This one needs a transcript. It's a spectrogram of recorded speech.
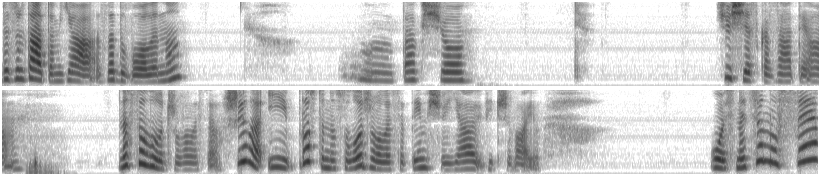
Результатом я задоволена. Е, Так що, що ще сказати? Насолоджувалася, шила і просто насолоджувалася тим, що я відшиваю. Ось, на цьому все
